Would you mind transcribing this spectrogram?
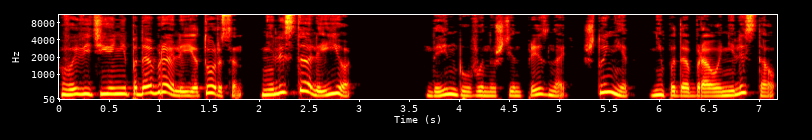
Вы ведь ее не подобрали, ее Торсен, не листали ее. Дэйн был вынужден признать, что нет, не подобрал и не листал.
